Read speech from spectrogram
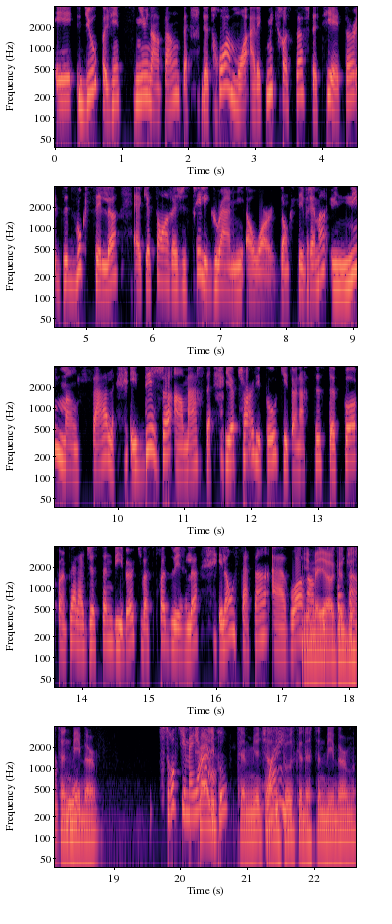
et Youp vient de signer une entente de trois mois avec Microsoft Theater. Dites-vous que c'est là euh, que sont enregistrés les Grammy Awards. Donc, c'est vraiment une immense salle. Et déjà en mars, il y a Charlie Puth, qui est un artiste pop, un peu à la Justin Bieber, qui va se produire là. Et là, on s'attend à avoir Il est entre meilleur que 50 Justin 000. Bieber. Tu trouves qu'il est meilleur? Charlie Puth? J'aime mieux Charlie Ouais. Puth que Justin Bieber, moi.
